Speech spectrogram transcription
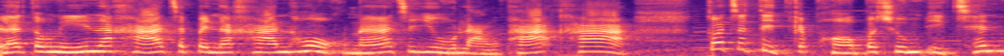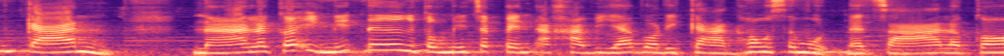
และตรงนี้นะคะจะเป็นอาคาร 6 นะ จะอยู่หลังพระค่ะ ก็จะติดกับหอประชุมอีกเช่นกันนะแล้วก็อีกนิดนึงตรงนี้จะเป็นอาคารวิทยาบริการห้องสมุดนะจ๊ะแล้วก็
